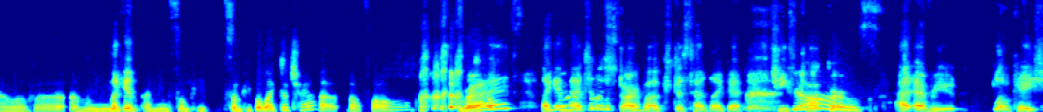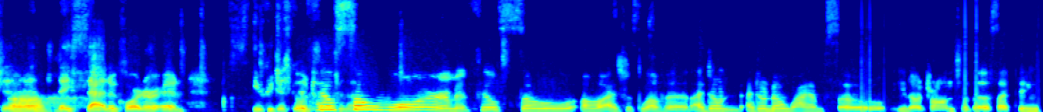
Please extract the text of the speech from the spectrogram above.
I love it. I mean, like, it, I mean, some people, some people like to chat. That's all, right? Like, imagine a Starbucks just had like a chief yes. talker at every location, uh, and they sat in a corner, and you could just go. It feels so warm. It feels so. Oh, I just love it. I don't. I don't know why I'm so you know drawn to this. I think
